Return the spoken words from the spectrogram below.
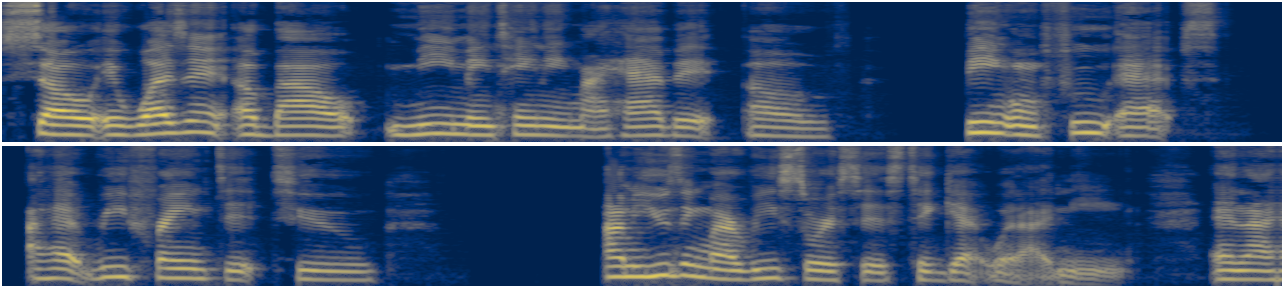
So it wasn't about me maintaining my habit of being on food apps. I had reframed it to I'm using my resources to get what I need. And I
